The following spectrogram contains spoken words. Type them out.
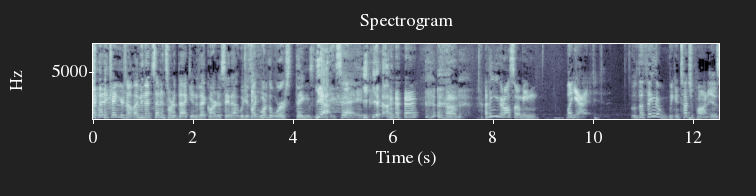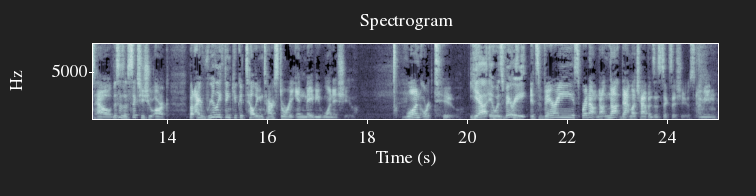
it. Way to check yourself. I mean, that sentence sort of backed into that corner to say that, which is like one of the worst things that Yeah. you can say. yeah, um, I think you can also, I mean, like, yeah, the thing that we can touch upon is how this is a six issue arc, but I really think you could tell the entire story in maybe one issue. One or two. Yeah. It was very It's very spread out. Not not that much happens in six issues. I mean,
